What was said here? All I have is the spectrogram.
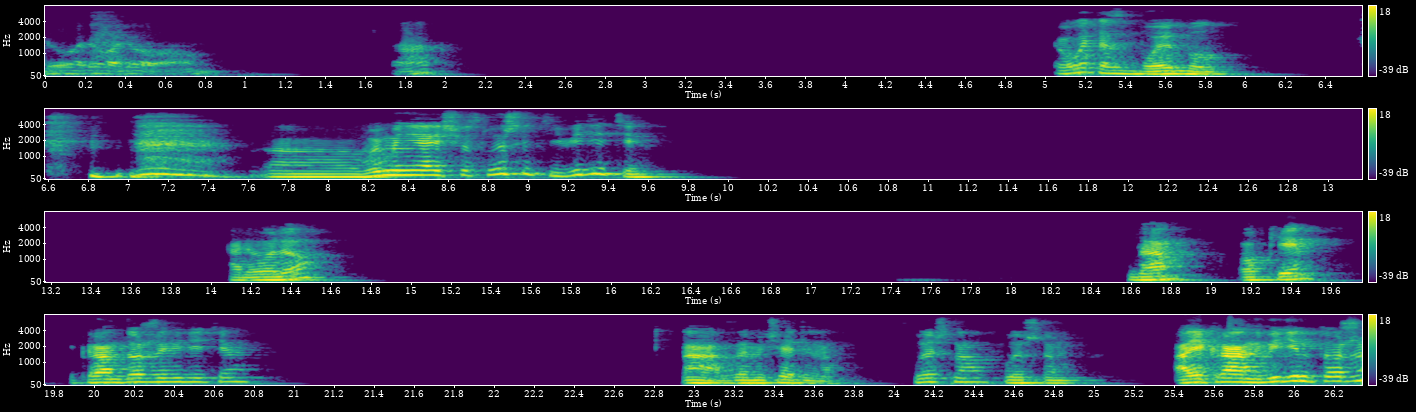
Алло, алло, алло. Так. Какой-то сбой был. А, вы меня еще слышите, видите? Алло, алло. Да, окей. Экран тоже видите? А, замечательно. Слышно? Слышим. А экран видим тоже?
